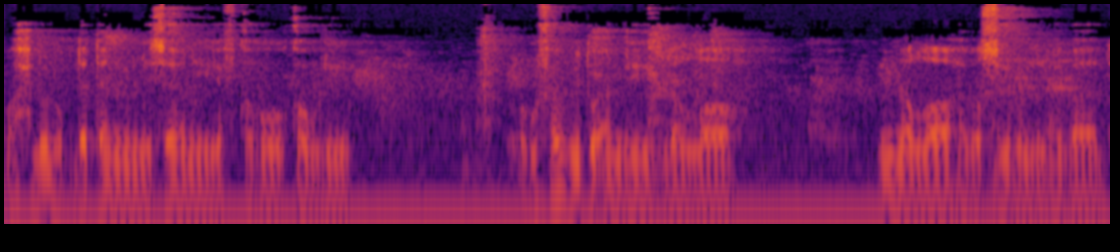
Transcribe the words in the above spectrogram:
واحلل عقدة من لساني يفقه قولي وأفوت أمري إلى الله. إن الله بصير بالعباد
